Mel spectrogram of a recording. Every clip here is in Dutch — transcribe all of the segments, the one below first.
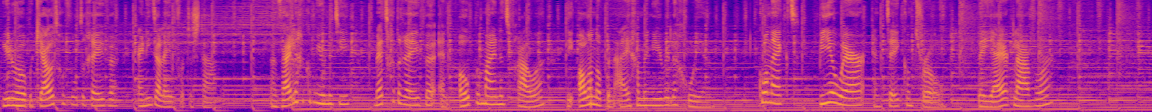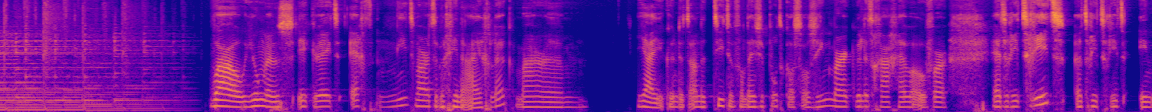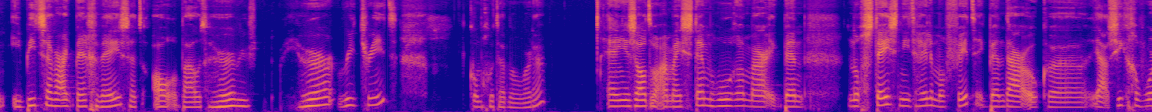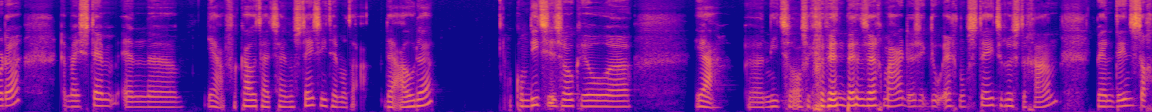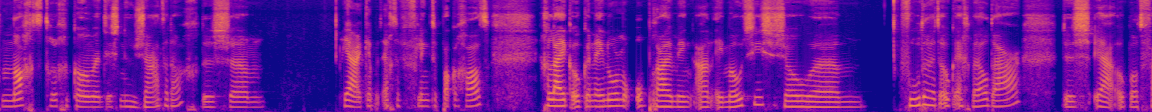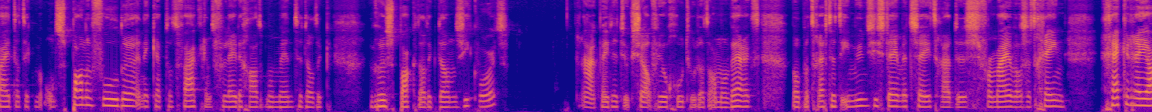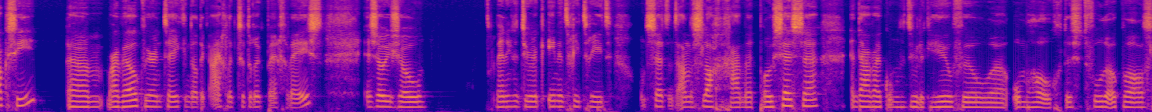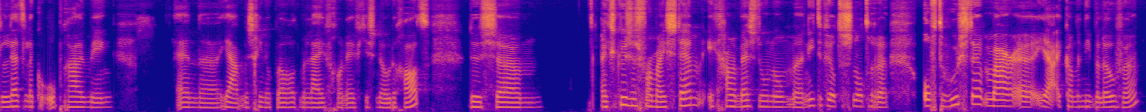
Hierdoor hoop ik jou het gevoel te geven er niet alleen voor te staan. Een veilige community met gedreven en open-minded vrouwen die allen op hun eigen manier willen groeien. Connect, be aware en take control. Ben jij er klaar voor? Wauw, jongens, ik weet echt niet waar te beginnen eigenlijk. Maar ehm, ja, je kunt het aan de titel van deze podcast al zien. Maar ik wil het graag hebben over het retreat. Het retreat in Ibiza waar ik ben geweest. Het All About Her, her Retreat. Ik kom goed uit mijn woorden. En je zal het wel aan mijn stem horen, maar ik ben nog steeds niet helemaal fit. Ik ben daar ook eh, ja, ziek geworden. En mijn stem en eh, ja, verkoudheid zijn nog steeds niet helemaal de, de oude. Conditie is ook heel, eh, ja, eh, niet zoals ik gewend ben, zeg maar. Dus ik doe echt nog steeds rustig aan. Ik ben dinsdagnacht teruggekomen. Het is nu zaterdag. Dus ehm, ja, ik heb het echt even flink te pakken gehad. Gelijk ook een enorme opruiming aan emoties. Zo ehm, voelde het ook echt wel daar. Dus ja, ook wel het feit dat ik me ontspannen voelde. En ik heb dat vaker in het verleden gehad. Momenten dat ik rust pak, dat ik dan ziek word. Nou, ik weet natuurlijk zelf heel goed hoe dat allemaal werkt. Wat betreft het immuunsysteem, et cetera. Dus voor mij was het geen gekke reactie. ehm, maar wel ook weer een teken dat ik eigenlijk te druk ben geweest. En sowieso ben ik natuurlijk in het retreat ontzettend aan de slag gegaan met processen. En daarbij komt natuurlijk heel veel eh, omhoog. Dus het voelde ook wel als letterlijke opruiming. En eh, ja, misschien ook wel wat mijn lijf gewoon eventjes nodig had. Dus ehm, excuses voor mijn stem. Ik ga mijn best doen om eh, niet te veel te snotteren of te hoesten. Maar eh, ja, ik kan het niet beloven.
